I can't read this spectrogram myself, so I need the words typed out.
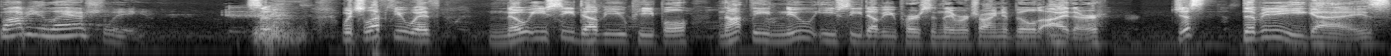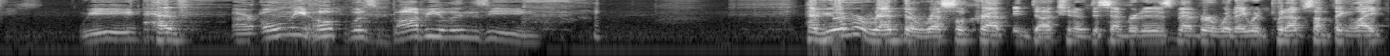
Bobby Lashley. So, which left you with no ECW people, not the new ECW person they were trying to build either. Just WWE guys. We Have our only hope was Bobby Lindsay. Have you ever read the WrestleCrap induction of December to Dismember where they would put up something like,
